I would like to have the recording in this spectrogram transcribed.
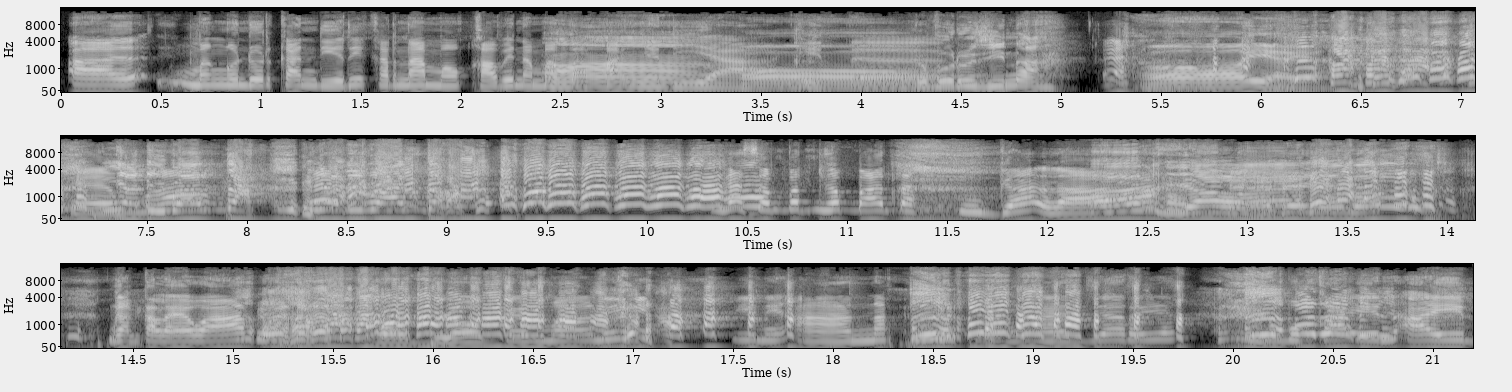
eh, mengundurkan diri karena mau kawin sama bapaknya dia Oh. gitu. Keburu zina. Oh, oh iya iya. Enggak dibantah, enggak dibantah. nggak sempet ngebantah. Enggak lah. Enggak lah. nggak kelewat goblok emang nih ini anak nih kurang ajar ya bukain aib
